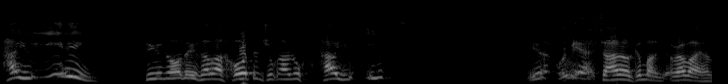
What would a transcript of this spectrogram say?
How are you eating? Do you know there's halachot and shulchan How you eat? You know, what do you mean, Shano? Come on, Rabbi, I'm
